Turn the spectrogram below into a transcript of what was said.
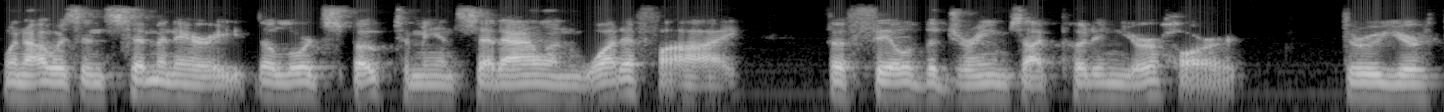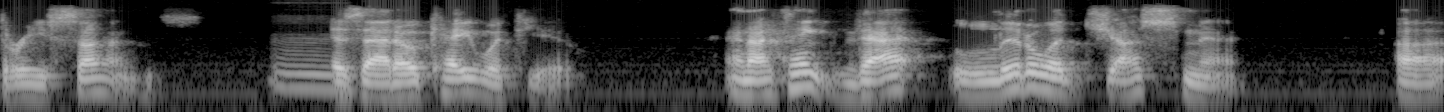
when I was in seminary, the Lord spoke to me and said, Allen, what if I fulfill the dreams I put in your heart through your three sons? Mm. Is that okay with you? And I think that little adjustment uh,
